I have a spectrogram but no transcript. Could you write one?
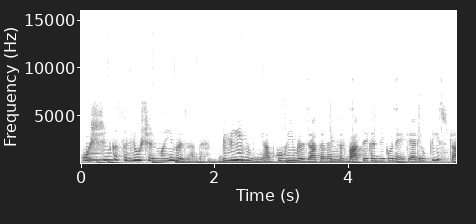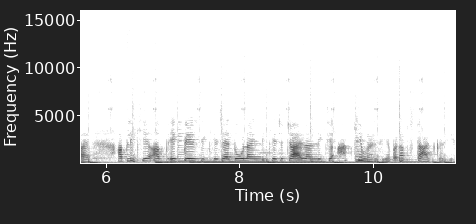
क्वेश्चन का सोल्यूशन वहीं मिल जाता है। बिलीव मी आपको वहीं मिल जाता है। मैं सिर्फ़ बातें करने को नहीं कह रही हूँ। प्लीज़ ट्राई आप लिखिए, आप एक पेज लिखिए, चाहे दो लाइन लिखिए, चाहे चार लाइन लिखिए, आपकी मर्ज़ी है बट आप स्टार्ट करिए।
